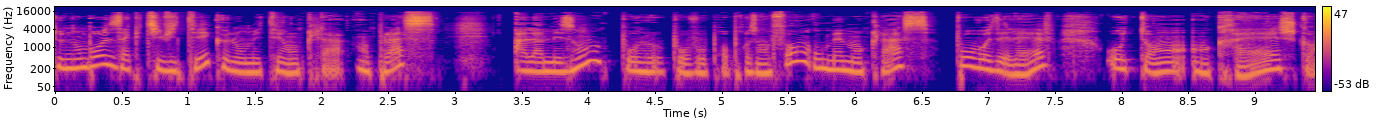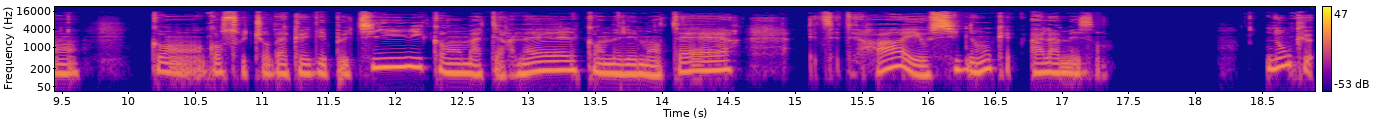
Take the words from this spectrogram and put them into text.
de nombreuses activités que l'on mettait en, en place à la maison pour, pour vos propres enfants ou même en classe pour vos élèves, autant en crèche qu'en, qu'en structure d'accueil des petits, qu'en maternelle, qu'en élémentaire, etc. Et aussi donc à la maison. Donc,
